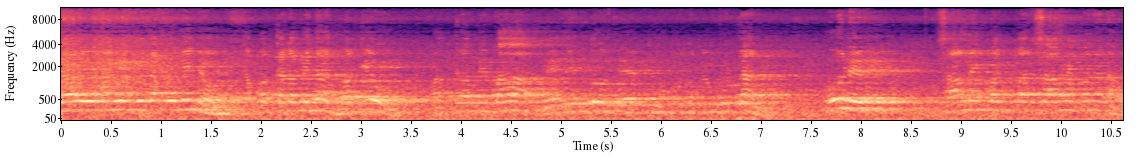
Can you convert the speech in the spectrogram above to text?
siya ay nakikita po ninyo kapag kalamidad, bagyo, pagka may baha, may lindol, may. Ngunit, sa aming pagpa, sa aming pananaw,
